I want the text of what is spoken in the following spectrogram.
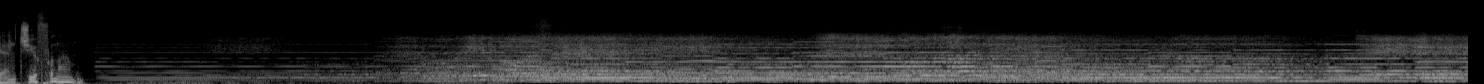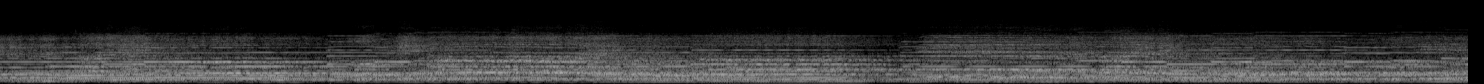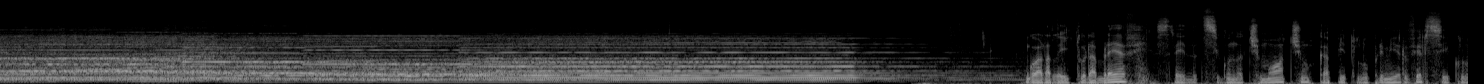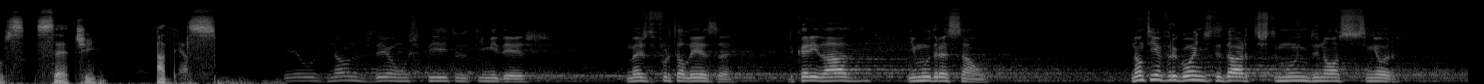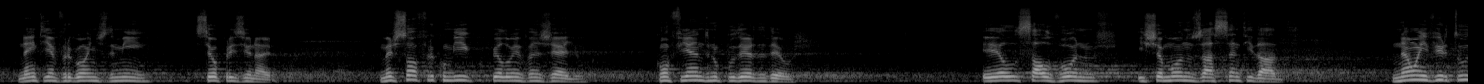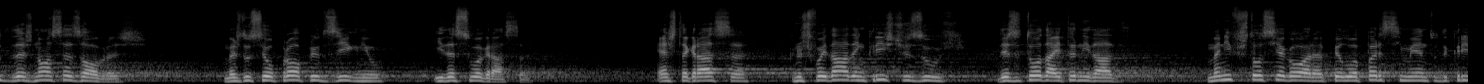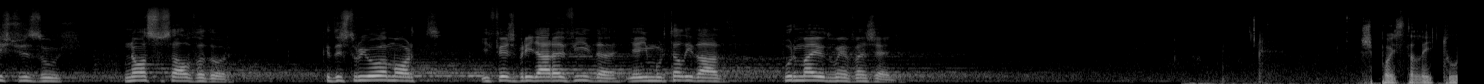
E a Agora a leitura breve, extraída de 2 Timóteo, capítulo 1, versículos 7 a 10. Deus não nos deu um espírito de timidez, mas de fortaleza, de caridade e moderação. Não te envergonhes de dar testemunho de Nosso Senhor, nem te envergonhes de mim, seu prisioneiro. Mas sofre comigo pelo Evangelho, confiando no poder de Deus. Ele salvou-nos e chamou-nos à santidade, não em virtude das nossas obras, mas do seu próprio desígnio e da sua graça. Esta graça que nos foi dada em Cristo Jesus desde toda a eternidade, manifestou-se agora pelo aparecimento de Cristo Jesus, nosso Salvador, que destruiu a morte e fez brilhar a vida e a imortalidade por meio do Evangelho. Depois da leitura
